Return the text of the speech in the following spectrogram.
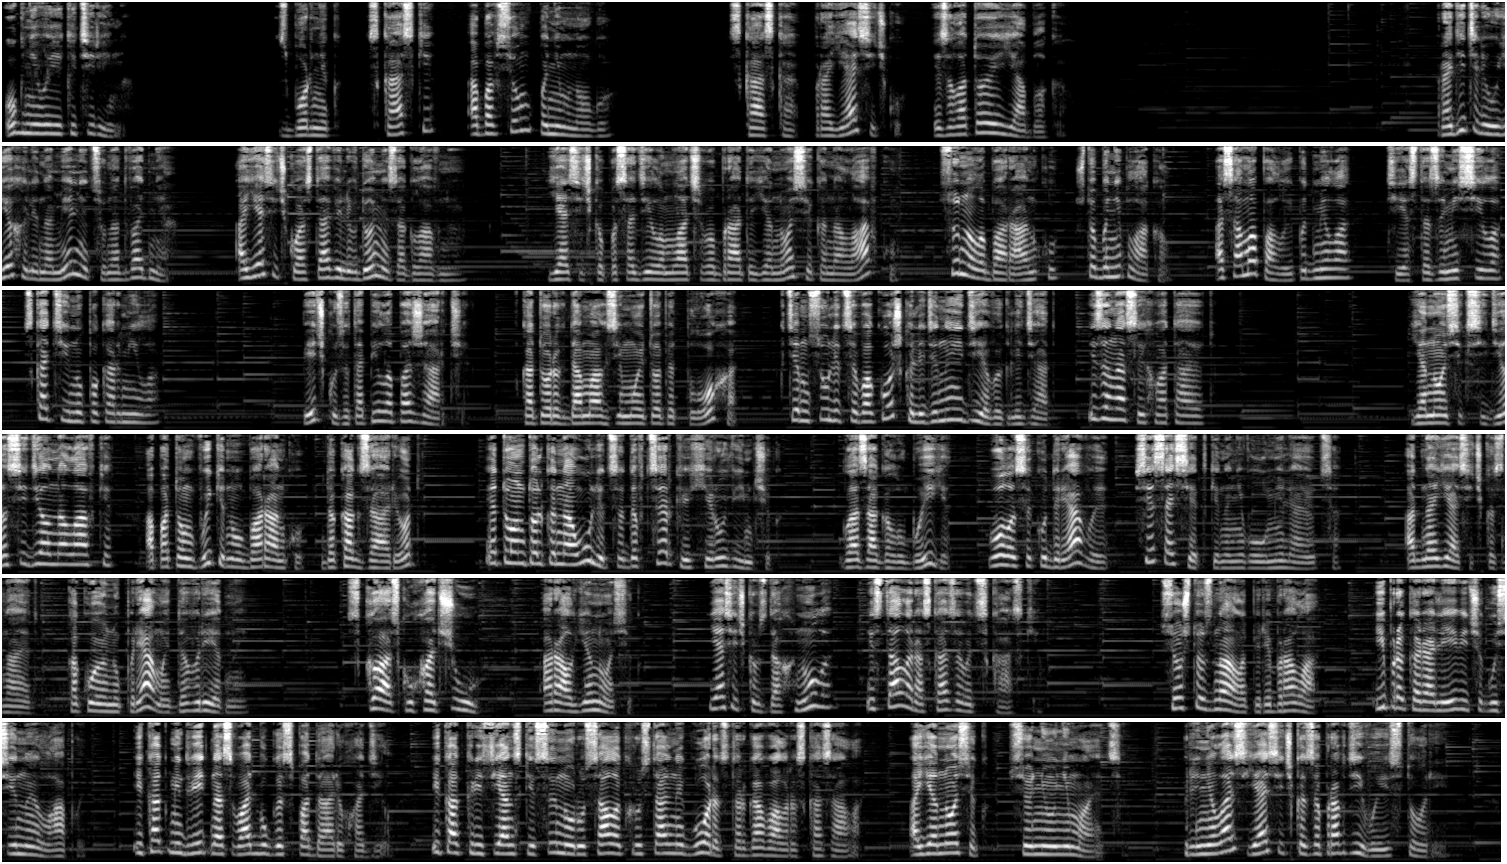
Огнева Екатерина. Сборник сказки обо всем понемногу. Сказка про Ясечку и золотое яблоко. Родители уехали на мельницу на два дня, а Ясечку оставили в доме за главную. Ясечка посадила младшего брата Яносика на лавку, сунула баранку, чтобы не плакал, а сама полы подмела – тесто замесила, скотину покормила. Печку затопила пожарче, в которых домах зимой топят плохо, к тем с улицы в окошко ледяные девы глядят и за носы хватают. Яносик сидел-сидел на лавке, а потом выкинул баранку, да как заорет. Это он только на улице, да в церкви херувимчик. Глаза голубые, волосы кудрявые, все соседки на него умиляются. Одна Ясечка знает, какой он упрямый да вредный. «Сказку хочу!» – орал Еносик. Ясечка вздохнула и стала рассказывать сказки. Все, что знала, перебрала. И про королевича гусиные лапы, и как медведь на свадьбу господарю ходил, и как крестьянский сын у русалок хрустальный город сторговал, рассказала. А Яносик все не унимается. Принялась Ясечка за правдивые истории.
